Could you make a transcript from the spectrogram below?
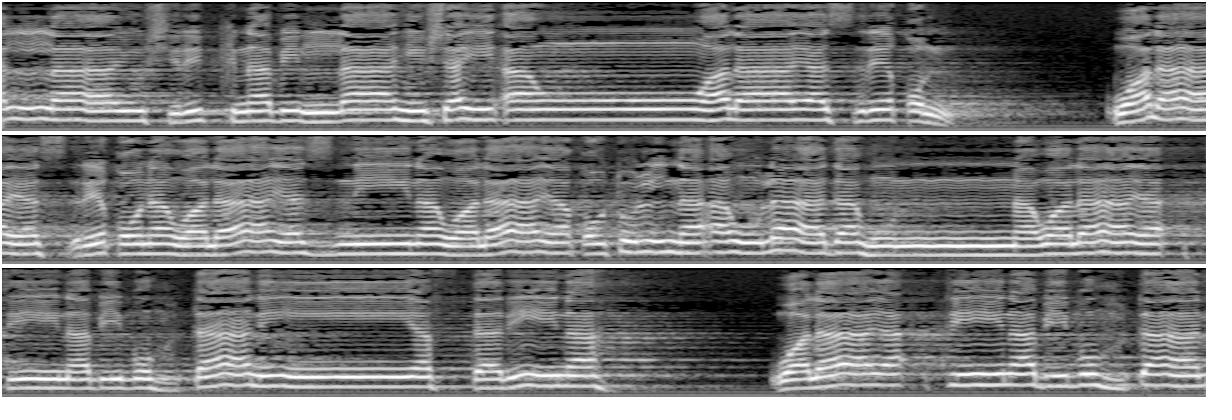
ألا يشركن بالله شيئا ولا يسرقن. ولا يسرقن ولا يزنين ولا يقتلن أولادهن ولا يأتين ببهتان يفترينه ولا يأتين ببهتان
